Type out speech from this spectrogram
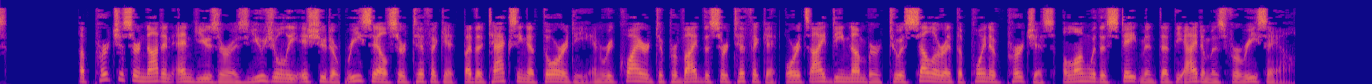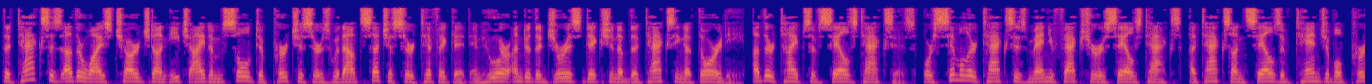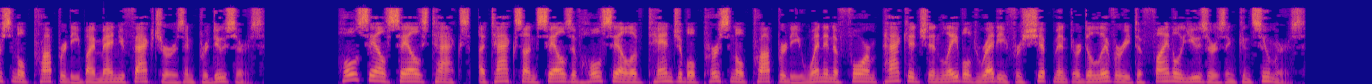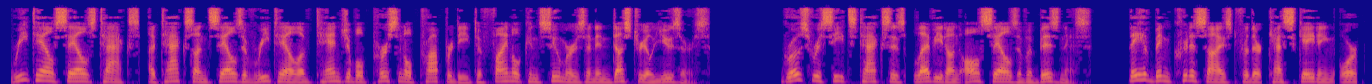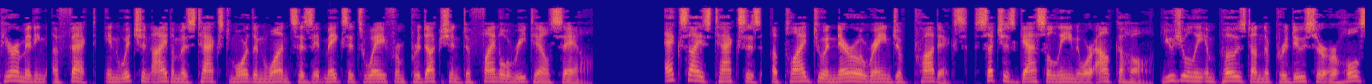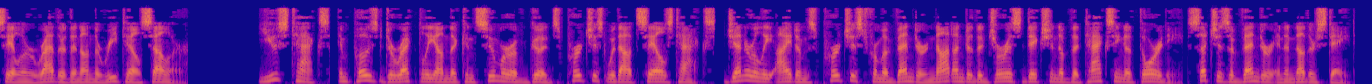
A purchaser not an end user is usually issued a resale certificate by the taxing authority and required to provide the certificate or its ID number to a seller at the point of purchase, along with a statement that the item is for resale. The tax is otherwise charged on each item sold to purchasers without such a certificate and who are under the jurisdiction of the taxing authority. Other types of sales taxes, or similar taxes manufacturer sales tax, a tax on sales of tangible personal property by manufacturers and producers. Wholesale sales tax, a tax on sales of wholesale of tangible personal property when in a form packaged and labeled ready for shipment or delivery to final users and consumers. Retail sales tax, a tax on sales of retail of tangible personal property to final consumers and industrial users. Gross receipts taxes, levied on all sales of a business. They have been criticized for their cascading or pyramiding effect, in which an item is taxed more than once as it makes its way from production to final retail sale. Excise taxes, applied to a narrow range of products, such as gasoline or alcohol, usually imposed on the producer or wholesaler rather than on the retail seller. Use tax, imposed directly on the consumer of goods purchased without sales tax, generally items purchased from a vendor not under the jurisdiction of the taxing authority such as a vendor in another state.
